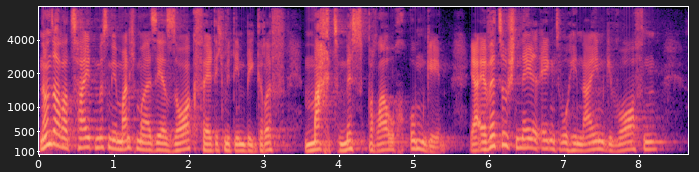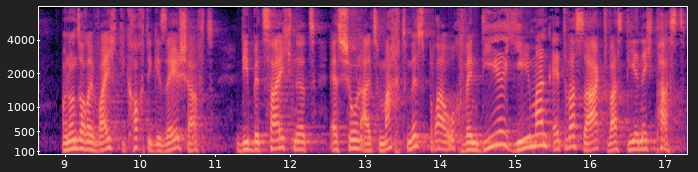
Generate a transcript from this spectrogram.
In unserer Zeit müssen wir manchmal sehr sorgfältig mit dem Begriff Machtmissbrauch umgehen. Ja, er wird so schnell irgendwo hineingeworfen und unsere weich gekochte Gesellschaft, die bezeichnet es schon als Machtmissbrauch, wenn dir jemand etwas sagt, was dir nicht passt.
